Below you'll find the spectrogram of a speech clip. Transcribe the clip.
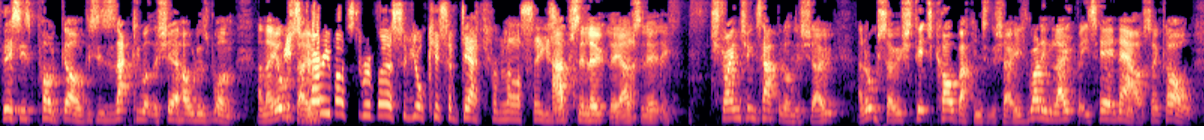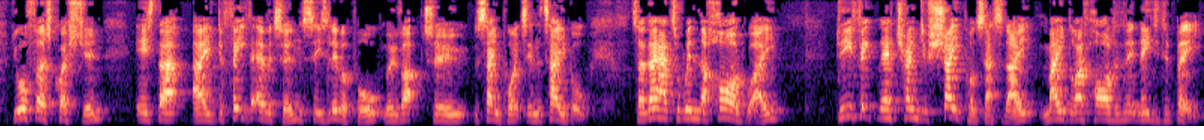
this is pod gold. This is exactly what the shareholders want, and they also it's very much the reverse of your kiss of death from last season. Absolutely, absolutely. Strange things happen on the show, and also stitch Cole back into the show. He's running late, but he's here now. So Cole, your first question is that a defeat for Everton sees Liverpool move up to the same points in the table. So they had to win the hard way Do you think their change of shape on Saturday made life harder than it needed to be?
